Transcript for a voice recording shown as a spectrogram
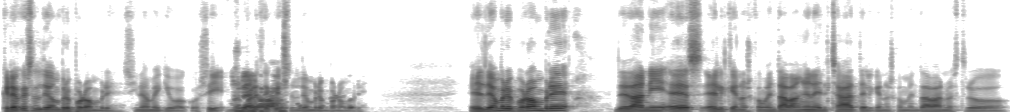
Creo que es el de hombre por hombre, si no me equivoco. Sí, me parece que es el de hombre por hombre. El de hombre por hombre de Dani es el que nos comentaban en el chat, el que nos comentaba nuestro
